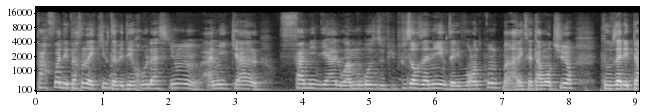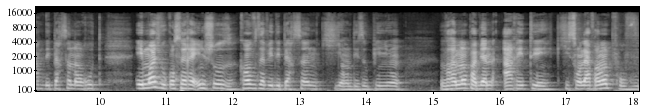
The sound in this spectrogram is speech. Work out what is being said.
parfois des personnes avec qui vous avez des relations amicales, familiales ou amoureuses depuis plusieurs années, vous allez vous rendre compte bah, avec cette aventure que vous allez perdre des personnes en route. Et moi, je vous conseillerais une chose, quand vous avez des personnes qui ont des opinions vraiment pas bien arrêtées, qui sont là vraiment pour vous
